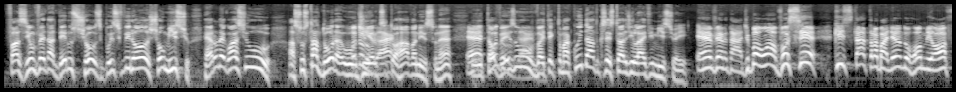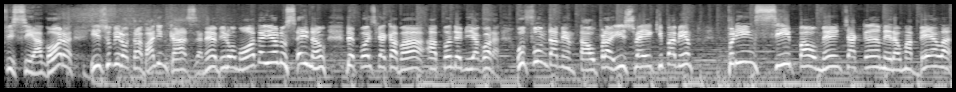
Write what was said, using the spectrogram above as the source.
faziam verdadeiros shows, e por isso virou showmício. Era um negócio assustador o todo dinheiro lugar. que se torrava nisso, né? É, e talvez um, vai ter que tomar cuidado com essa história de live mício aí. É verdade. Bom, ó, você que está trabalhando home office agora, isso virou trabalho em casa, né? Virou moda e eu não sei não, depois que acabar a pandemia agora Agora, o fundamental para isso é equipamento, principalmente a câmera, uma bela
